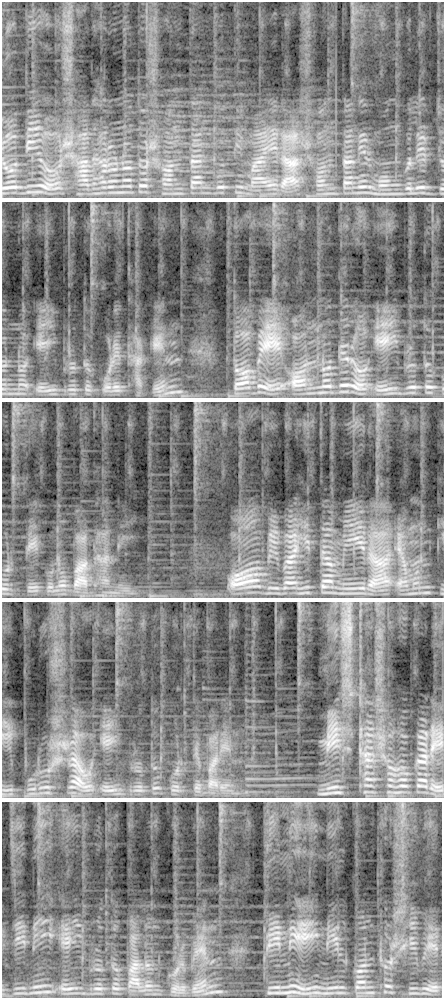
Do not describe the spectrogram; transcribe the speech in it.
যদিও সাধারণত সন্তানবতী মায়েরা সন্তানের মঙ্গলের জন্য এই ব্রত করে থাকেন, তবে অন্যদেরও এই ব্রত করতে কোনো বাধা নেই। অবিবাহিতা মেয়েরা এমনকি পুরুষরাও এই ব্রত করতে পারেন। নিষ্ঠা সহকারে যিনি এই ব্রত পালন করবেন তিনি নীলকণ্ঠ শিবের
